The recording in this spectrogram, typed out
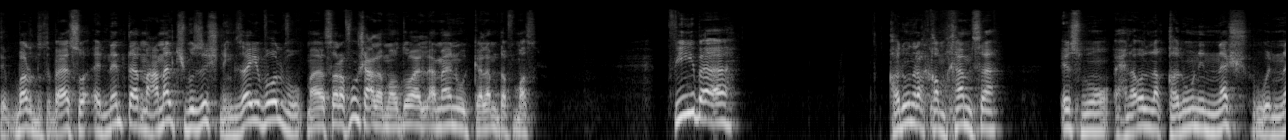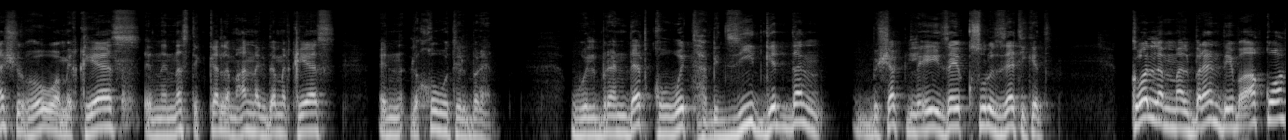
برضه تبقى اسوء إن أنت ما عملتش positioning زي فولفو ما صرفوش على موضوع الأمان والكلام ده في مصر. في بقى قانون رقم خمسة اسمه إحنا قلنا قانون النشر والنشر هو مقياس إن الناس تتكلم عنك ده مقياس إن لقوة البراند. وال brandات قوتها بتزيد جدا بشكل إيه زي القصور الذاتي كده. كل ما ال brand يبقى أقوى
